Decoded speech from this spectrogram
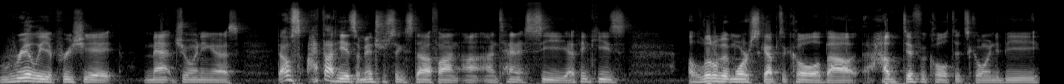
Really appreciate Matt joining us that was I thought he had some interesting stuff on, on, on Tennessee. I think he's a little bit more skeptical about how difficult it's going to be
